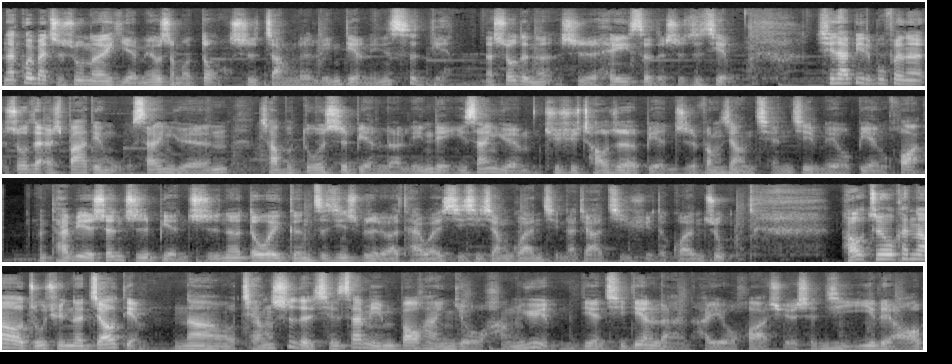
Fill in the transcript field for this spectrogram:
那贵买指数呢，也没有什么动，是涨了零点零四点。那收的呢是黑色的十字线。新台币的部分呢，收在二十八点五三元，差不多是贬了零点一三元，继续朝着贬值方向前进，没有变化。那台币的升值贬值呢，都会跟资金是不是留在台湾息息相关，请大家继续的关注。好，最后看到族群的焦点，那强势的前三名包含有航运、电气电缆，还有化学、生技、医疗。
